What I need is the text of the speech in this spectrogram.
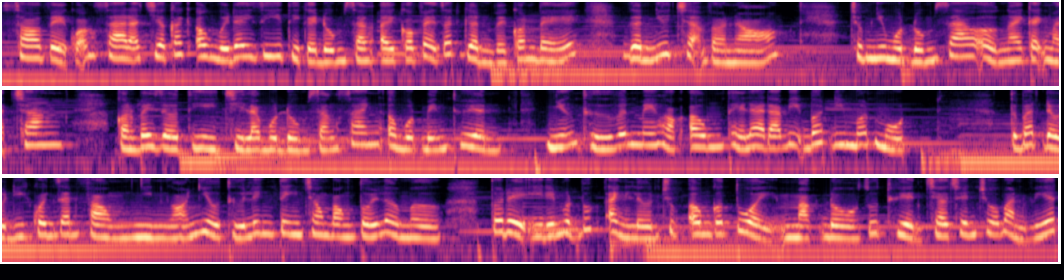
So về quãng xa đã chia cách ông với Daisy thì cái đốm sáng ấy có vẻ rất gần với con bé, gần như chạm vào nó. Trông như một đốm sao ở ngay cạnh mặt trăng. Còn bây giờ thì chỉ là một đốm sáng xanh ở một bến thuyền. Những thứ vẫn mê hoặc ông thế là đã bị bớt đi mất một. Tôi bắt đầu đi quanh gian phòng, nhìn ngó nhiều thứ linh tinh trong bóng tối lờ mờ. Tôi để ý đến một bức ảnh lớn chụp ông có tuổi, mặc đồ du thuyền treo trên chỗ bản viết.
